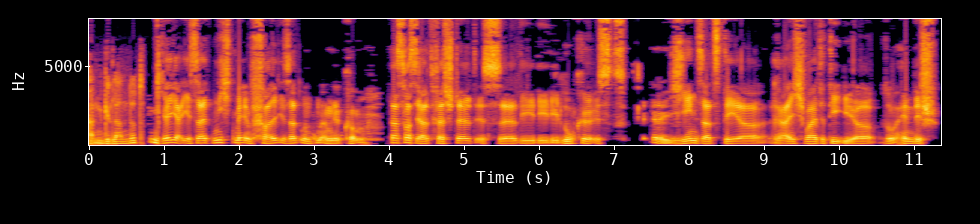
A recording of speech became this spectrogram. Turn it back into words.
angelandet? Ja, ja, ihr seid nicht mehr im Fall, ihr seid unten angekommen. Das, was ihr halt feststellt, ist, äh, die, die, die Luke ist äh, jenseits der Reichweite, die ihr so händisch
